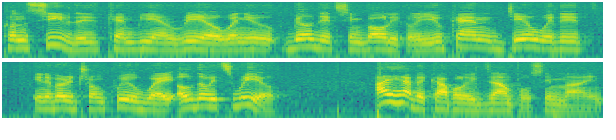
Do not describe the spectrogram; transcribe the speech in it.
conceive that it can be unreal, when you build it symbolically, you can deal with it in a very tranquil way, although it's real. I have a couple of examples in mind.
